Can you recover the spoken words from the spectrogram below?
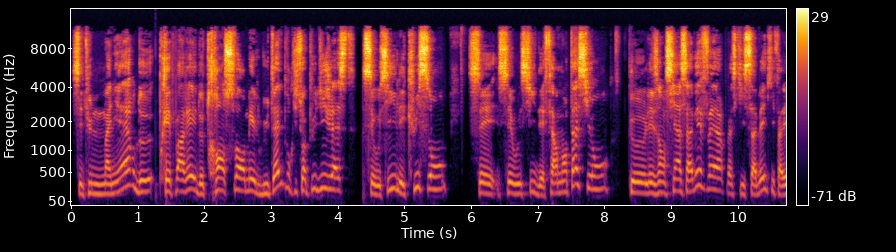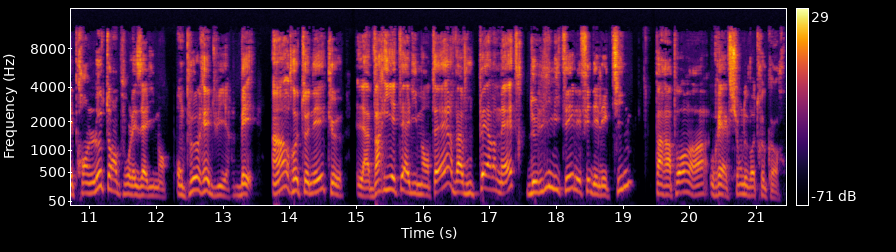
C'est une manière de préparer, de transformer le gluten pour qu'il soit plus digeste. C'est aussi les cuissons, c'est, aussi des fermentations que les anciens savaient faire parce qu'ils savaient qu'il fallait prendre le temps pour les aliments. On peut réduire. Mais un, retenez que la variété alimentaire va vous permettre de limiter l'effet des lectines par rapport aux réactions de votre corps.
